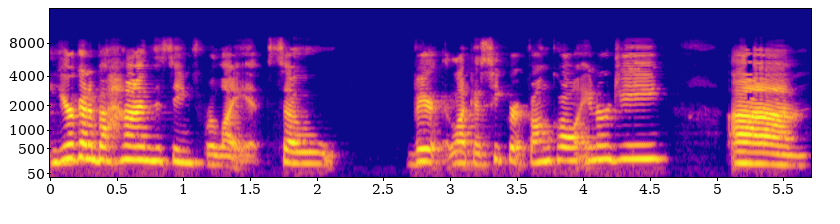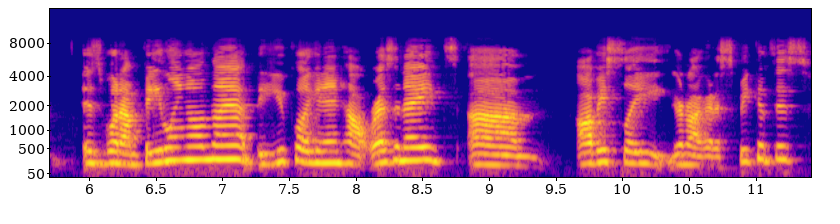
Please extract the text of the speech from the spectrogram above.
you're going to behind the scenes relay it. So, very like a secret phone call energy um, is what I'm feeling on that. But you plug it in how it resonates. Um, obviously, you're not going to speak of this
